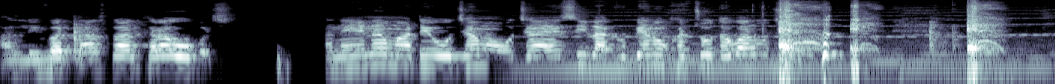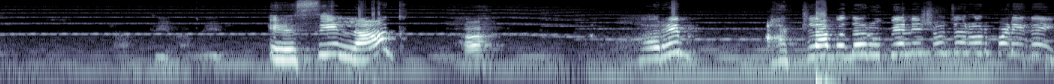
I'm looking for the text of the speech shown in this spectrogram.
આ લીવર ટ્રાન્સપ્લાન્ટ કરાવવું પડશે. અને એના માટે ઓછામાં ઓછા એસી લાખ રૂપિયાનો ખર્ચો થવાનો છે. એસી લાખ? હા. અરે આટલા બધા રૂપિયાની શું જરૂર પડી ગઈ?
